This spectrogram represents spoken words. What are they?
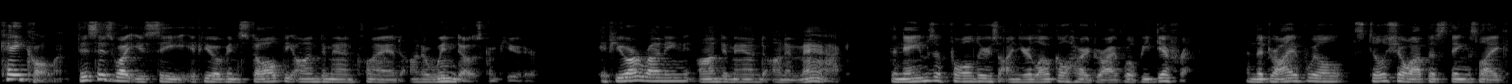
K colon. This is what you see if you have installed the on-demand client on a Windows computer. If you are running on-demand on a Mac, the names of folders on your local hard drive will be different and the drive will still show up as things like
